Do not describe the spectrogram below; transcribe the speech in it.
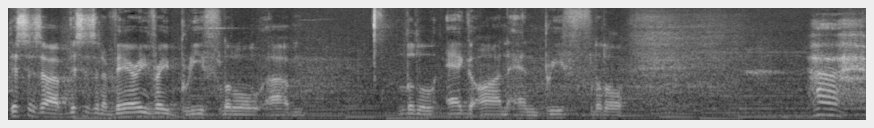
this is a this is a very very brief little um, little egg on and brief little uh,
